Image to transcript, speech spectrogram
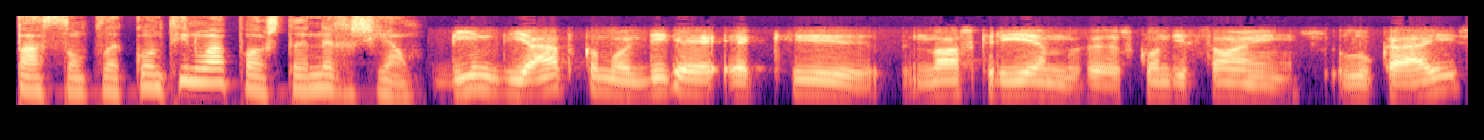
passam pela contínua aposta na região. De imediato, como eu lhe digo, é, é que nós criemos as condições locais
